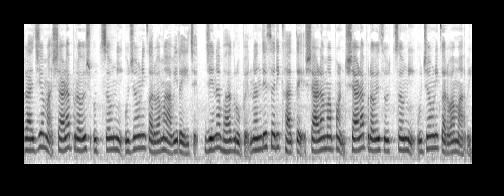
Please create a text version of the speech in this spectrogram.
રાજ્યમાં શાળા પ્રવેશ ઉત્સવની ઉજવણી કરવામાં આવી રહી છે. જેના ભાગરૂપે નંદેસરી ખાતે શાળામાં પણ શાળા પ્રવેશ ઉત્સવની ઉજવણી કરવામાં આવી,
